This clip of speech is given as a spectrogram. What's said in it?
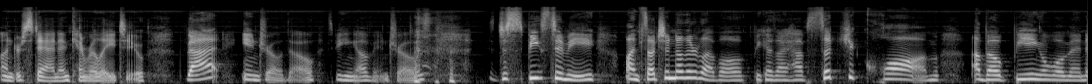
understand and can relate to. That intro, though, speaking of intros, just speaks to me on such another level because I have such a qualm about being a woman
